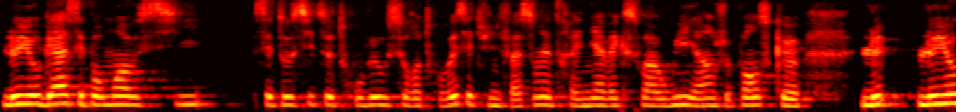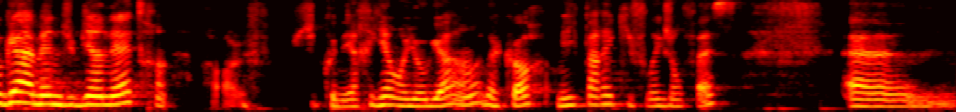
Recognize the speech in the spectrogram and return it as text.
Le yoga, c'est pour moi aussi, c'est aussi de se trouver ou se retrouver. C'est une façon d'être aligné avec soi. Oui, hein, je pense que le, yoga amène du bien-être. Oh, J'y connais rien en yoga, hein, d'accord, mais il paraît qu'il faudrait que j'en fasse. Euh,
